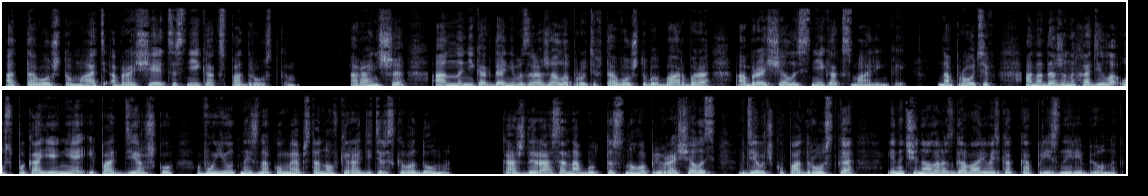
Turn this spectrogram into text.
от того, что мать обращается с ней как с подростком. А раньше Анна никогда не возражала против того, чтобы Барбара обращалась с ней как с маленькой. Напротив, она даже находила успокоение и поддержку в уютной знакомой обстановке родительского дома. Каждый раз она будто снова превращалась в девочку-подростка и начинала разговаривать как капризный ребенок.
